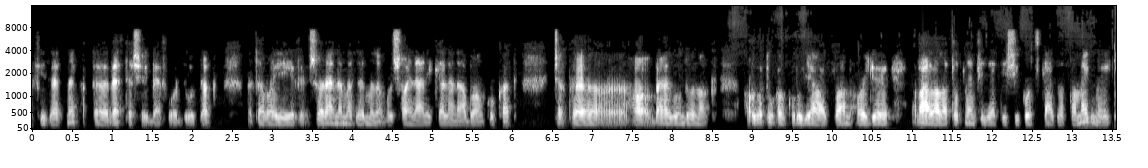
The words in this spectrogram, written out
fizetnek, veszteségbe fordultak a tavalyi év során. Nem azért mondom, hogy sajnálni kellene a bankokat, csak ha belegondolnak hallgatók, akkor ugye az van, hogy a vállalatok nem fizetési kockázata megnőtt,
